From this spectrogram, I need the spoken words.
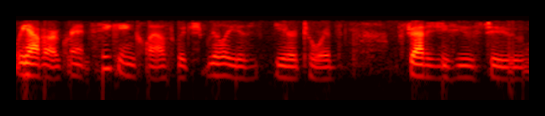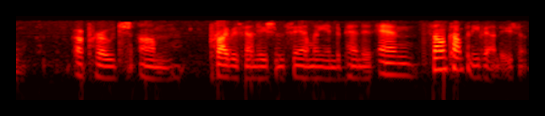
we have our grant seeking class, which really is geared towards strategies used to approach um, private foundations, family, independent, and some company foundations.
